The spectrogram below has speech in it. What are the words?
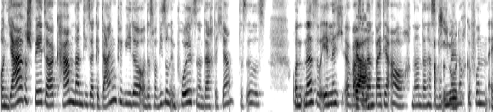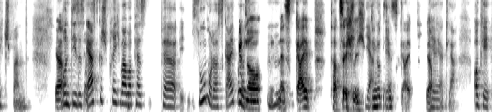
Und Jahre später kam dann dieser Gedanke wieder und das war wie so ein Impuls und dann dachte ich, ja, das ist es. Und ne, so ähnlich äh, war es ja. ja. dann bei dir auch. Ne? Und dann hast du Absolut. die E-Mail noch gefunden. Echt spannend. Ja. Und dieses Erstgespräch war aber per, per Zoom oder Skype? Genau, oder so? mhm. Skype tatsächlich. Ja, die nutzen ja. Skype. Ja. ja, ja, klar. Okay,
